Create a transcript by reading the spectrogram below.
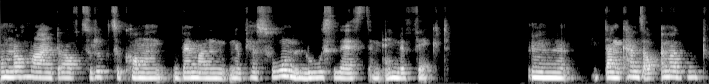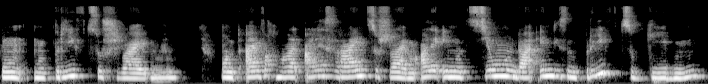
um nochmal darauf zurückzukommen, wenn man eine Person loslässt im Endeffekt, mm, dann kann es auch immer gut tun, einen Brief zu schreiben und einfach mal alles reinzuschreiben, alle Emotionen da in diesen Brief zu geben,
